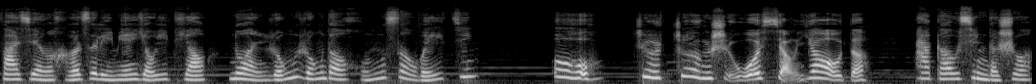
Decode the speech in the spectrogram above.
发现盒子里面有一条暖融融的红色围巾，哦，这正是我想要的。他高兴地说：“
